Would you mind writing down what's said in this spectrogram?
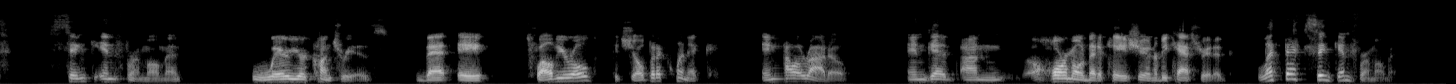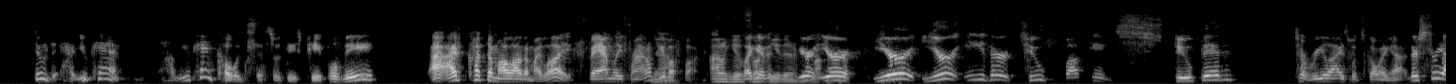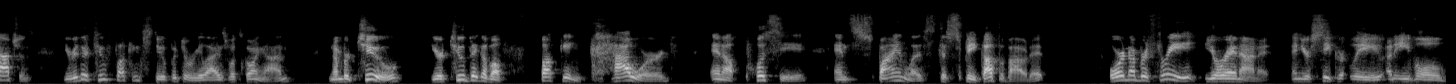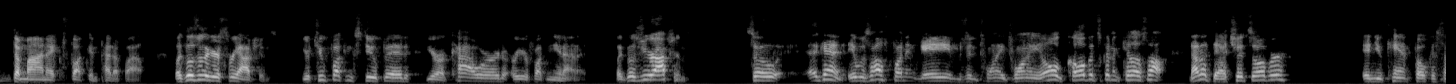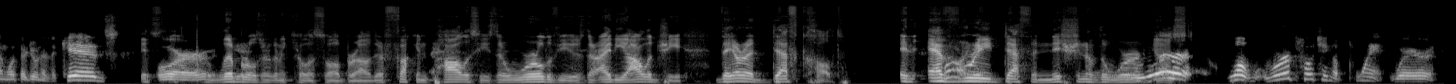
sink in for a moment where your country is. That a 12 year old could show up at a clinic in Colorado and get on hormone medication or be castrated. Let that sink in for a moment, dude. You can't you can't coexist with these people. V, I, I've cut them all out of my life. Family, friend. I don't No. give a fuck. I don't give a Like fuck if either. you're you're you're you're either too fucking stupid to realize what's going on. There's three options. You're either too fucking stupid to realize what's going on. Number two, you're too big of a fucking coward and a pussy and spineless to speak up about it. Or number three, you're in on it and you're secretly an evil, demonic fucking pedophile. Like those are your three options. You're too fucking stupid, you're a coward, or you're fucking in on it. Like those are your options. So again, it was all fun and games in 2020. Oh, COVID's going to kill us all. Now that that shit's over, and you can't focus on what they're doing to the kids. It's, or- it's- liberals are going to kill us all, bro. Their fucking policies, their worldviews, their ideology. They are a death cult in every definition of the word. We're, well, we're approaching a point where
